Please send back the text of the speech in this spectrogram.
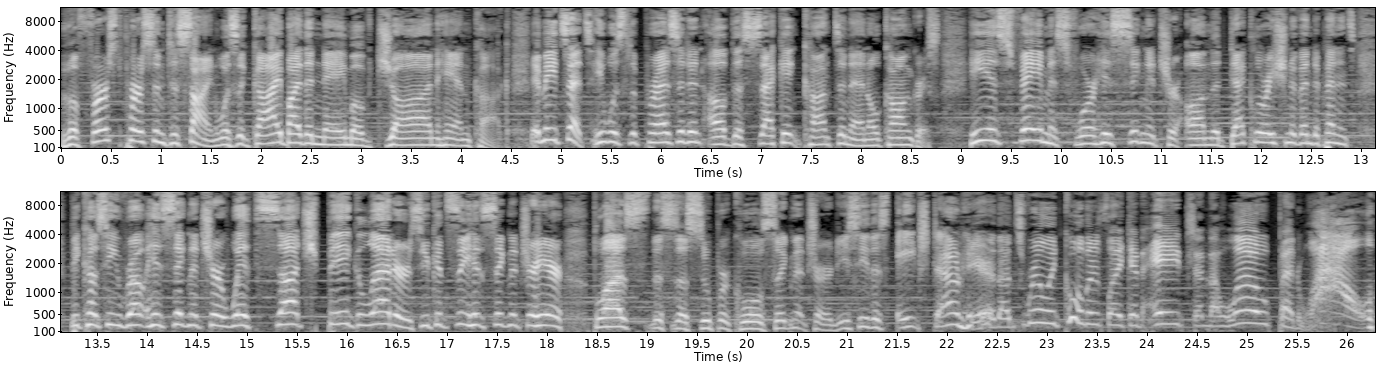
The first person to sign was a guy by the name of John Hancock. It made sense. He was the president of the Second Continental Congress. He is famous for his signature on the Declaration of Independence because he wrote his signature with such big letters. You can see his signature here. Plus, this is a super cool signature. Do you see this H down here? That's really cool. There's like an H and a loop and wow,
